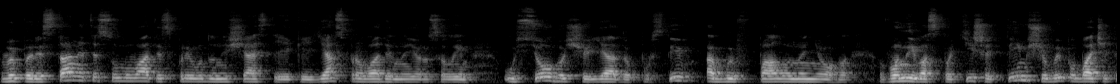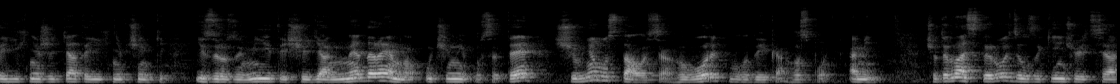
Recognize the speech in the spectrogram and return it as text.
Ви перестанете сумувати з приводу нещастя, яке я спровадив на Єрусалим, усього, що я допустив, аби впало на нього. Вони вас потішать тим, що ви побачите їхнє життя та їхні вчинки, і зрозумієте, що я недаремно учинив усе те, що в ньому сталося, говорить владика Господь. Амінь. 14 розділ закінчується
